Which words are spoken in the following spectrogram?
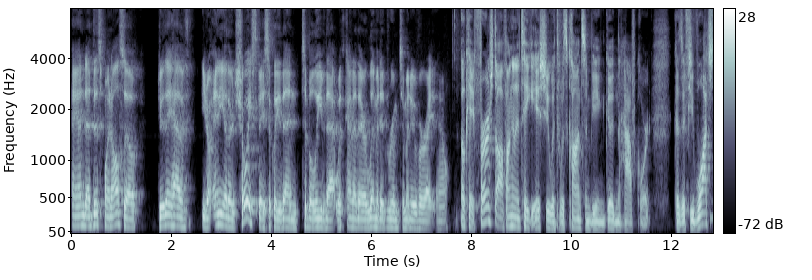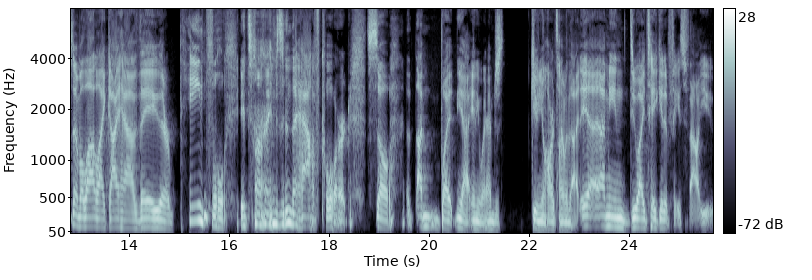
And at this point also, do they have you know any other choice basically than to believe that with kind of their limited room to maneuver right now. Okay first off i'm going to take issue with wisconsin being good in the half court because if you've watched them a lot like i have they are painful at times in the half court. So i'm but yeah anyway i'm just giving you a hard time with that. I mean do i take it at face value?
